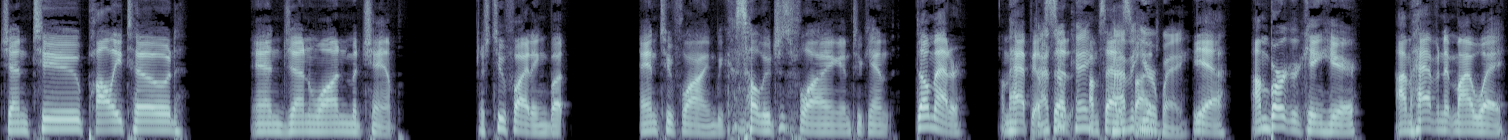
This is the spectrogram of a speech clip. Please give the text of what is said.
Gen 2, Politoed, and Gen 1, Machamp. There's two fighting, but and two flying because Hawlucha's flying and two can don't matter. I'm happy. I'm That's sat- okay. I'm satisfied. Have it your way. Yeah, I'm Burger King here. I'm having it my way.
